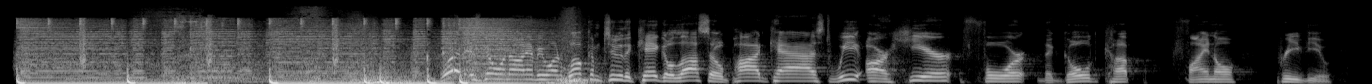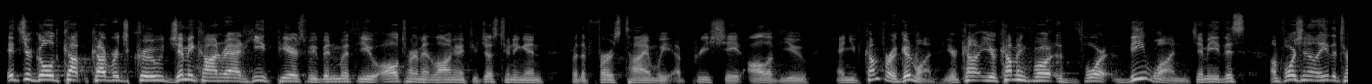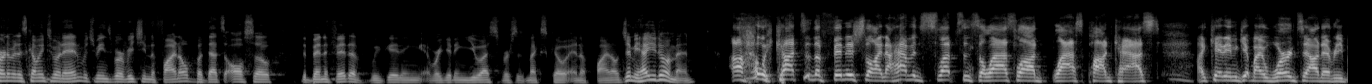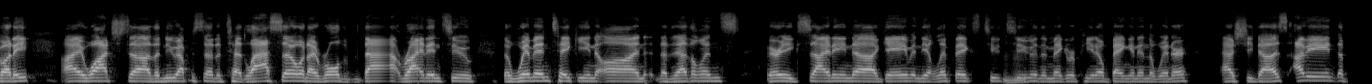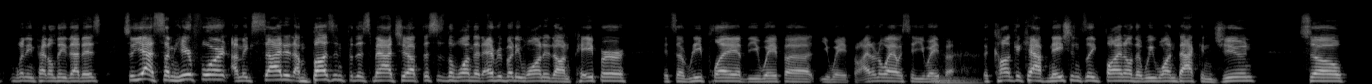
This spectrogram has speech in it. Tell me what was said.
What is going on, everyone? Welcome to the Que Golazo podcast. We are here for the Gold Cup final preview. It's your Gold Cup coverage crew, Jimmy Conrad, Heath Pearce. We've been with you all tournament long. And if you're just tuning in for the first time, we appreciate all of you. And you've come for a good one. You're, com- you're coming for for the one, Jimmy. This unfortunately the tournament is coming to an end, which means we're reaching the final. But that's also the benefit of we getting we're getting U.S. versus Mexico in a final. Jimmy, how you doing, man? Uh, we got to the finish line. I haven't slept since the last last podcast. I can't even get my words out. Everybody, I watched uh, the new episode of Ted Lasso, and I rolled that right into the women taking on the Netherlands. Very exciting uh, game in the Olympics, 2 2, mm-hmm. and then Megan Rapinoe banging in the winner as she does. I mean, the winning penalty, that is. So, yes, I'm here for it. I'm excited. I'm buzzing for this matchup. This is the one that everybody wanted on paper. It's a replay of the UEFA, UEFA. I don't know why I would say UEFA, the CONCACAF Nations League final that we won back in June. So,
